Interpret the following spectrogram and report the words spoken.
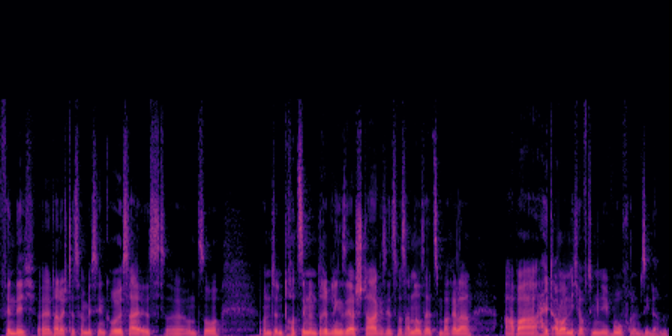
finde ich, weil dadurch, dass er ein bisschen größer ist äh, und so. Und dann trotzdem im Dribbling sehr stark, ist jetzt was anderes als ein Barella, aber halt auch noch nicht auf dem Niveau von einem Zidane.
